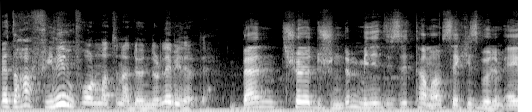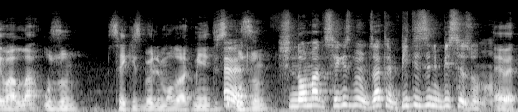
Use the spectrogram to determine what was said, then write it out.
ve daha film formatına döndürülebilirdi. Ben şöyle düşündüm. Mini dizi tamam 8 bölüm eyvallah uzun. 8 bölüm olarak mini dizi Evet. uzun. Şimdi normalde 8 bölüm zaten bir dizinin bir sezonu. Evet.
